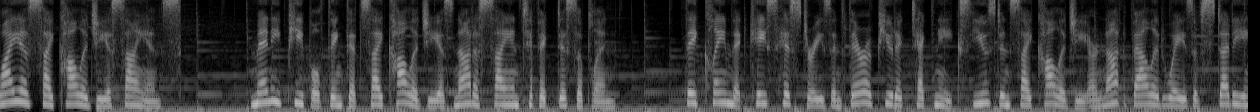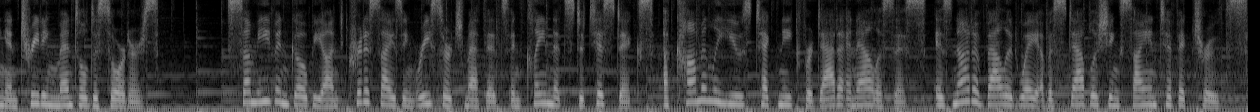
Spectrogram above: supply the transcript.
Why is psychology a science? Many people think that psychology is not a scientific discipline. They claim that case histories and therapeutic techniques used in psychology are not valid ways of studying and treating mental disorders. Some even go beyond criticizing research methods and claim that statistics, a commonly used technique for data analysis, is not a valid way of establishing scientific truths.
